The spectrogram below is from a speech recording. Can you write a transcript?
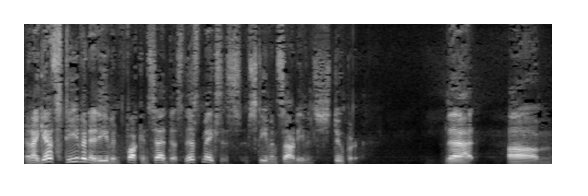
And I guess Steven had even fucking said this. This makes it, Steven sound even stupider. That um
